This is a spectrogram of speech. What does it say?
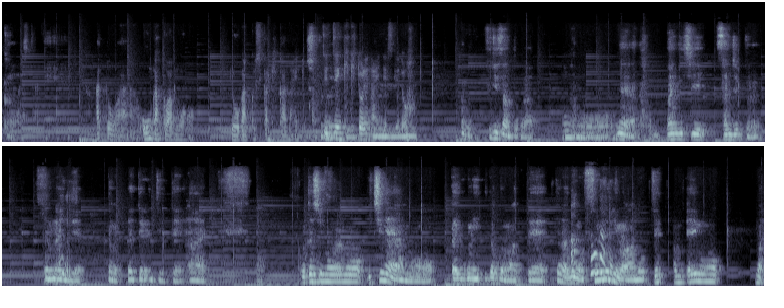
かましたね。あとは音楽はもう洋楽しか聴かないとか全然聞き取れないんですけど、うんなんか富士山とか、あうん。のね、あの毎日30分オンラインでなんかやってるって言って、はい。私もあの1年あの外国に行ったことがあって、ただでもあその時はあのぜあの英語、まあ、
